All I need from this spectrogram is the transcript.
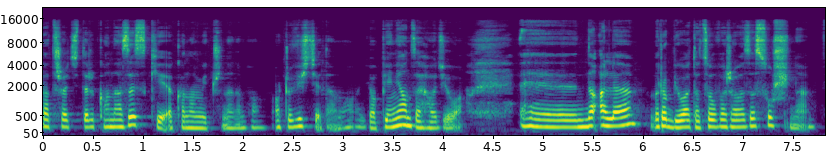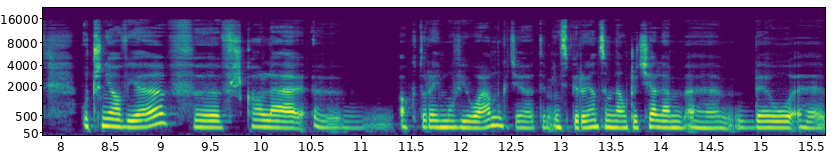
patrzeć tylko na zyski ekonomiczne, no bo oczywiście tam o, o pieniądze chodziło. E, no ale robiła to, co uważała za słuszne. Uczniowie w, w szkole, o której mówiłam, gdzie tym inspirującym nauczycielem e, był e,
